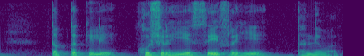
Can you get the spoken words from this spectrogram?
तब तक के लिए खुश रहिए सेफ़ रहिए। धन्यवाद।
